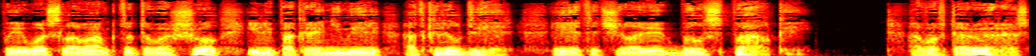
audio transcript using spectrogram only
по его словам, кто-то вошел или, по крайней мере, открыл дверь, и этот человек был с палкой. А во второй раз,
